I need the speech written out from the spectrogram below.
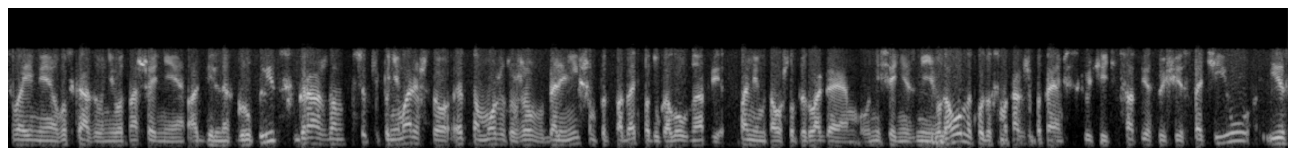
своими высказываниями в отношении отдельных групп лиц, граждан, все-таки понимали, что это может уже в дальнейшем подпадать под уголовный ответ. Помимо того, что предлагаем внесение изменений в Уголовный кодекс, мы также пытаемся исключить соответствующую статью из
